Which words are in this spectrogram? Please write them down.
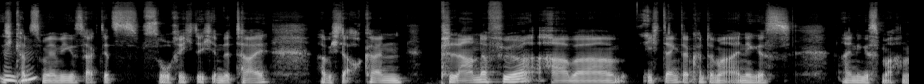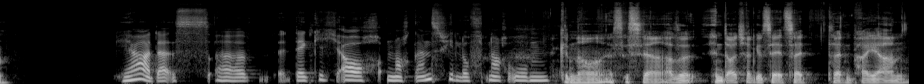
ich mhm. kann es mir, wie gesagt, jetzt so richtig im Detail habe ich da auch keinen Plan dafür, aber ich denke, da könnte man einiges, einiges machen. Ja, da ist, äh, denke ich, auch noch ganz viel Luft nach oben. Genau, es ist ja, also in Deutschland gibt es ja jetzt seit, seit ein paar Jahren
